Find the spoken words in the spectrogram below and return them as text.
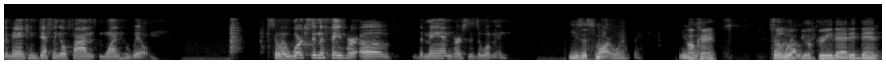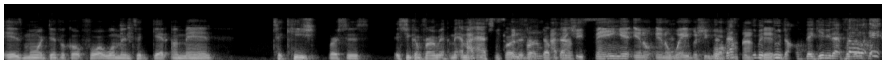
the man can definitely go find one who will. So it works in the favor of the man versus the woman. He's a smart one. He's a- Okay. so So would you agree that it then is more difficult for a woman to get a man to keep versus is she confirming? I mean, am I, think asking for the, the confirmed- double I down? think she's saying it in a in a way, but she 'Cause walking that's what around women with do, dog. They give you that So it,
